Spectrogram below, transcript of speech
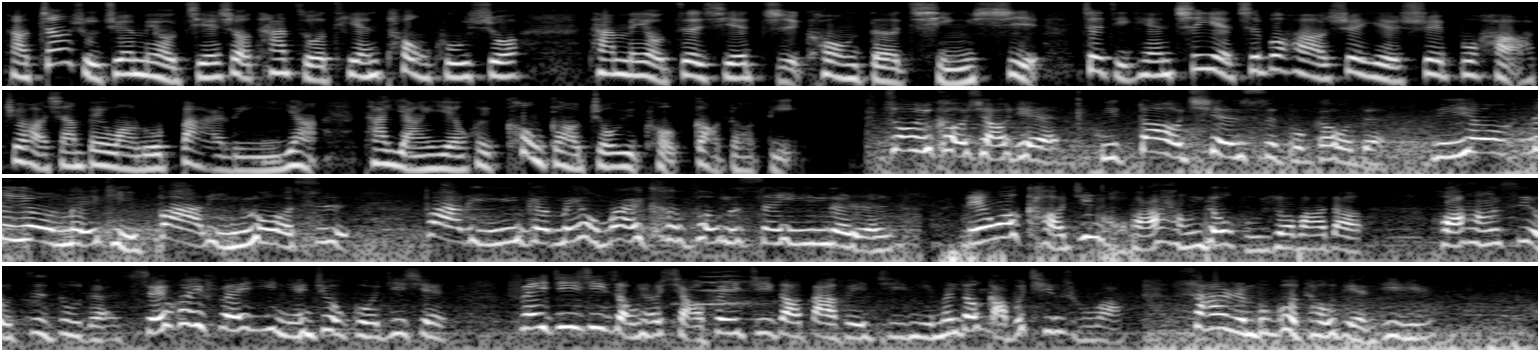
好，张淑娟没有接受，她昨天痛哭说，她没有这些指控的情绪，这几天吃也吃不好，睡也睡不好，就好像被网络霸凌一样。她扬言会控告周玉蔻，告到底。周玉蔻小姐，你道歉是不够的，你又利用媒体霸凌弱势，霸凌一个没有麦克风的声音的人，连我考进华航都胡说八道。华航是有制度的，谁会飞一年就国际线？飞机机种有小飞机到大飞机，你们都搞不清楚啊！杀人不过头点地，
